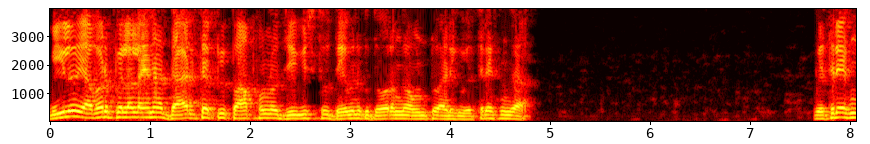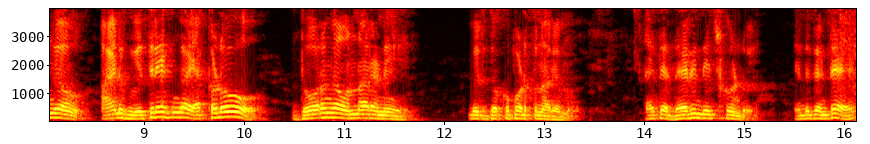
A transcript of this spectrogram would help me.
మీలో ఎవరి పిల్లలైనా దారి తప్పి పాపంలో జీవిస్తూ దేవునికి దూరంగా ఉంటూ ఆయనకు వ్యతిరేకంగా వ్యతిరేకంగా ఆయనకు వ్యతిరేకంగా ఎక్కడో దూరంగా ఉన్నారని మీరు దుఃఖపడుతున్నారేమో. అయితే ధైర్యం తెచ్చుకోండి. ఎందుకంటే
